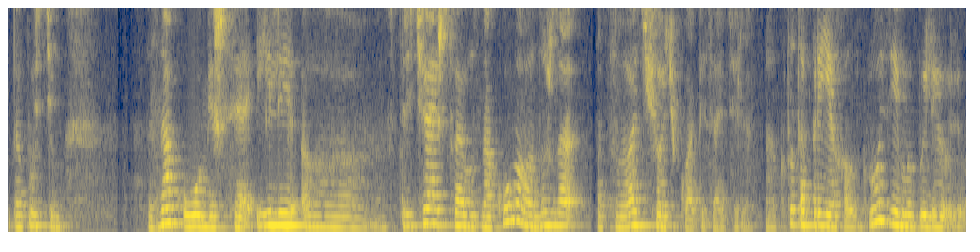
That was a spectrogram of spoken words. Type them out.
допустим, знакомишься или э, встречаешь своего знакомого, нужно поцеловать щечку обязательно. Кто-то приехал с Грузии, мы были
